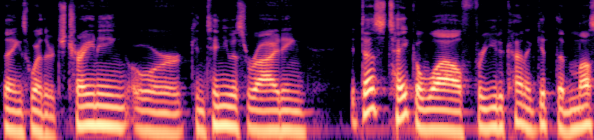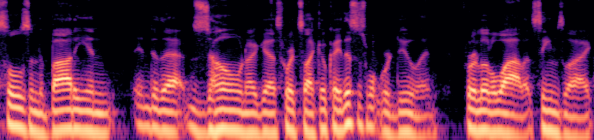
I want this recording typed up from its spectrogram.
things, whether it's training or continuous riding. It does take a while for you to kind of get the muscles and the body in, into that zone, I guess, where it's like, okay, this is what we're doing for a little while, it seems like.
